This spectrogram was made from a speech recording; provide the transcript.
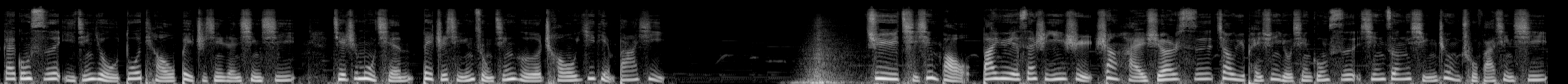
该公司已经有多条被执行人信息，截至目前，被执行总金额超一点八亿。据启信报，八月三十一日，上海学而思教育培训有限公司新增行政处罚信息。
